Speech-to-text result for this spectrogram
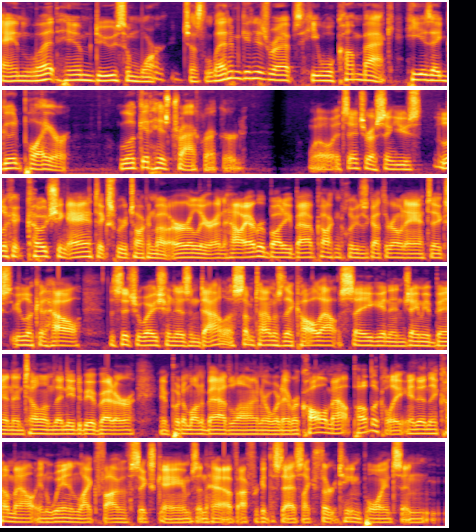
and let him do some work. Just let him get his reps. He will come back. He is a good player. Look at his track record. Well, it's interesting. You look at coaching antics we were talking about earlier and how everybody, Babcock included, has got their own antics. You look at how the situation is in Dallas. Sometimes they call out Seguin and Jamie Benn and tell them they need to be better and put them on a bad line or whatever. Call them out publicly. And then they come out and win like five of six games and have, I forget the stats, like 13 points and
